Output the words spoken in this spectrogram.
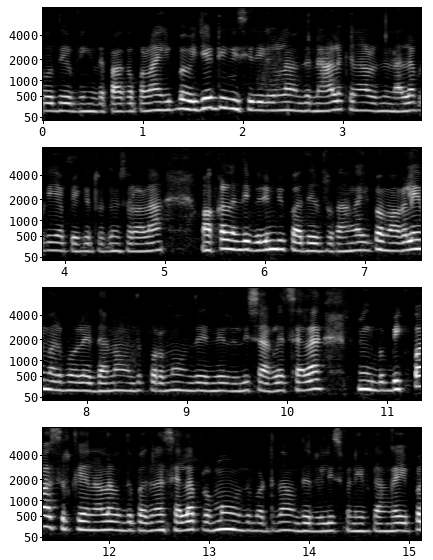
போகுது அப்படிங்கிறத பார்க்க போகலாம் இப்போ விஜய் டிவி சீரியல்லாம் வந்து நாளுக்கு நாள் வந்து நல்லபடியாக போய்கிட்டு இருக்குன்னு சொல்லலாம். மக்கள் வந்து விரும்பி பார்த்துக்கிட்டு இருக்காங்க. இப்போ மகளே மருமகளை தனம் வந்து புறமும் வந்து ரிலீஸ் ஆகலை. சில பிக் பாஸ் இருக்கிறதுனால வந்து பார்த்தீங்கன்னா சில ப்ரொமோ வந்து மட்டும்தான் வந்து ரிலீஸ் பண்ணியிருக்காங்க. இப்போ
